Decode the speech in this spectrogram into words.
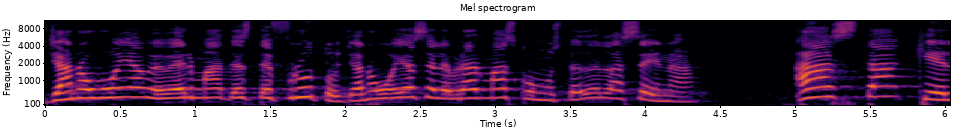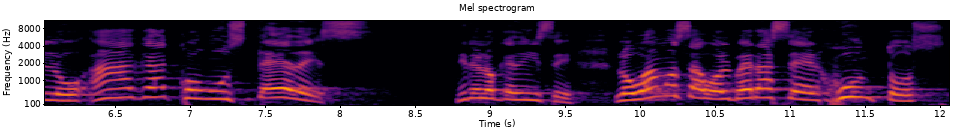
ya no voy a beber más de este fruto, ya no voy a celebrar más con ustedes la cena hasta que lo haga con ustedes. Mire lo que dice, lo vamos a volver a hacer juntos,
